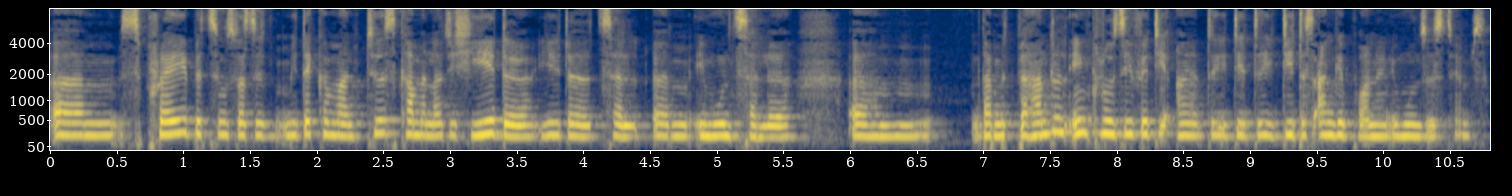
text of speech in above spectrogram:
Ähm, Spray beziehungsweise medikamentös kann man natürlich jede jede Zell, ähm, Immunzelle ähm, damit behandeln, inklusive die, die, die, die des angeborenen Immunsystems.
